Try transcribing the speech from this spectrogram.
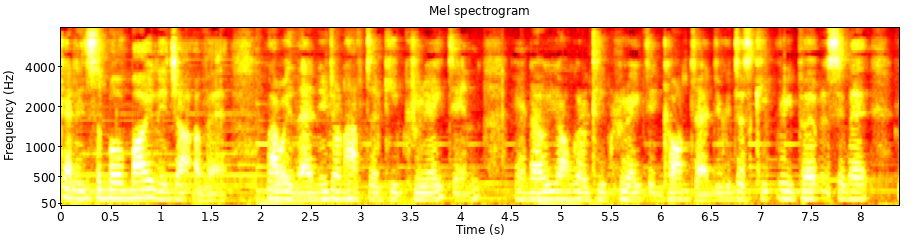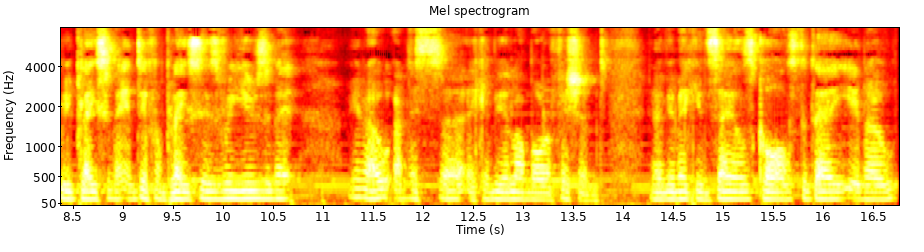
getting some more mileage out of it. That way, then you don't have to keep creating. You know, you're not going to keep creating content. You can just keep repurposing it, replacing it in different places, reusing it. You know, and this uh, it can be a lot more efficient. You know, if you're making sales calls today, you know,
